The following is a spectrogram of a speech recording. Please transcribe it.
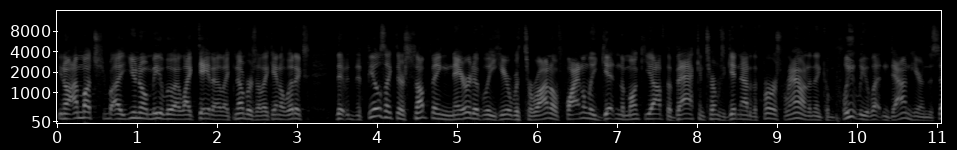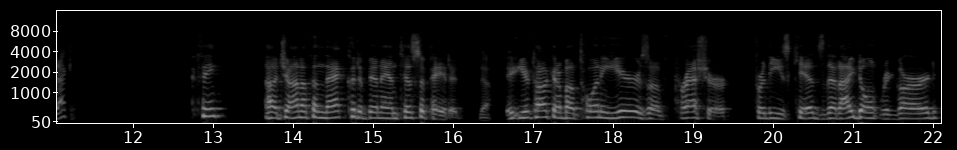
you know I'm much uh, you know me, Lou. I like data, I like numbers, I like analytics. It, it feels like there's something narratively here with Toronto finally getting the monkey off the back in terms of getting out of the first round and then completely letting down here in the second. I think, uh, Jonathan, that could have been anticipated. Yeah. You're talking about 20 years of pressure for these kids that I don't regard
